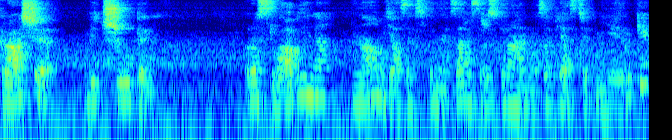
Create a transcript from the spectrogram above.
краще відчути розслаблення на м'язах спини. Зараз розтираємо зап'ястя однієї руки,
